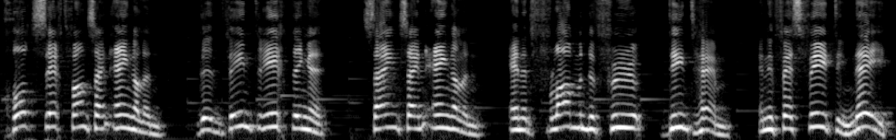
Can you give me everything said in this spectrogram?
God zegt van zijn engelen, de windrichtingen zijn zijn engelen en het vlammende vuur dient hem. En in vers 14, nee,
